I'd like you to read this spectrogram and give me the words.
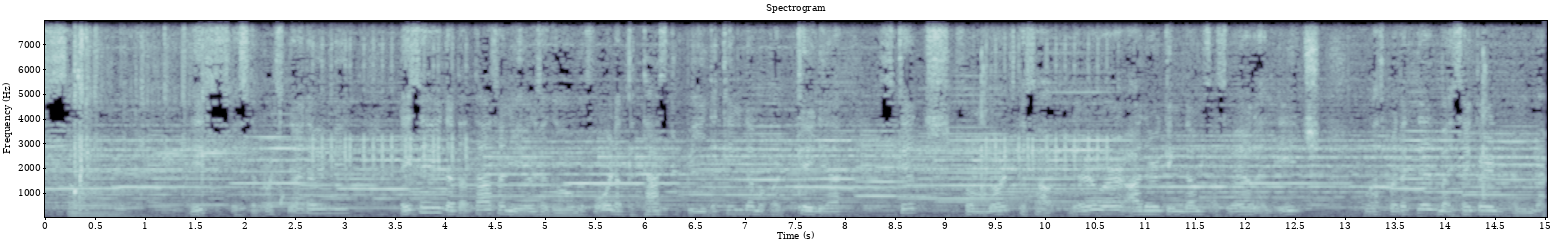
so this is the first guy that we meet. They say that a thousand years ago, before the catastrophe, the kingdom of Arcadia from north to south. There were other kingdoms as well, and each was protected by sacred emblem.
